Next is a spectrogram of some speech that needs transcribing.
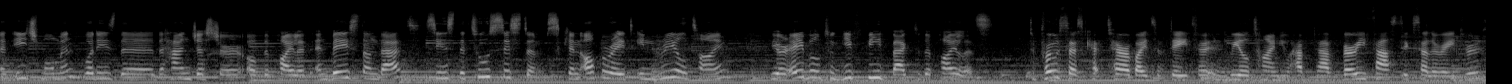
at each moment what is the, the hand gesture of the pilot. And based on that, since the two systems can operate in real time, we are able to give feedback to the pilots. To process terabytes of data in real time, you have to have very fast accelerators,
